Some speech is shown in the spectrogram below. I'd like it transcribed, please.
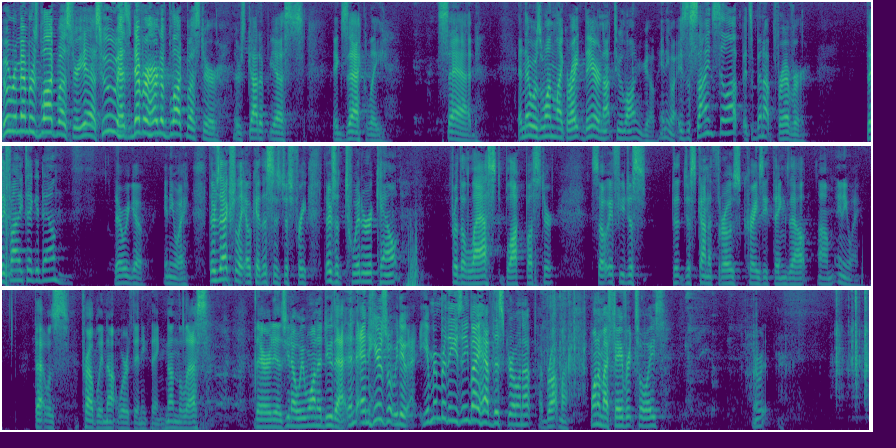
Who remembers Blockbuster? Yes. Who has never heard of Blockbuster? There's got to, yes, exactly. Sad. And there was one like right there not too long ago. Anyway, is the sign still up? It's been up forever. They finally take it down? There we go. Anyway, there's actually, okay, this is just free. There's a Twitter account for the last blockbuster. So if you just, that just kind of throws crazy things out. Um, anyway, that was probably not worth anything. Nonetheless, there it is. You know, we want to do that. And, and here's what we do. You remember these? Anybody have this growing up? I brought my, one of my favorite toys. Remember?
